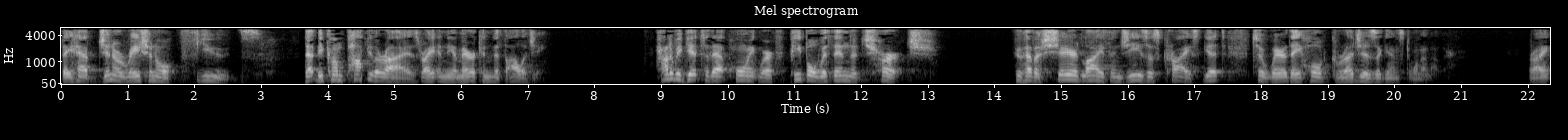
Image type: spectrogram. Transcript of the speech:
they have generational feuds that become popularized, right, in the American mythology? How do we get to that point where people within the church who have a shared life in Jesus Christ get to where they hold grudges against one another? Right?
